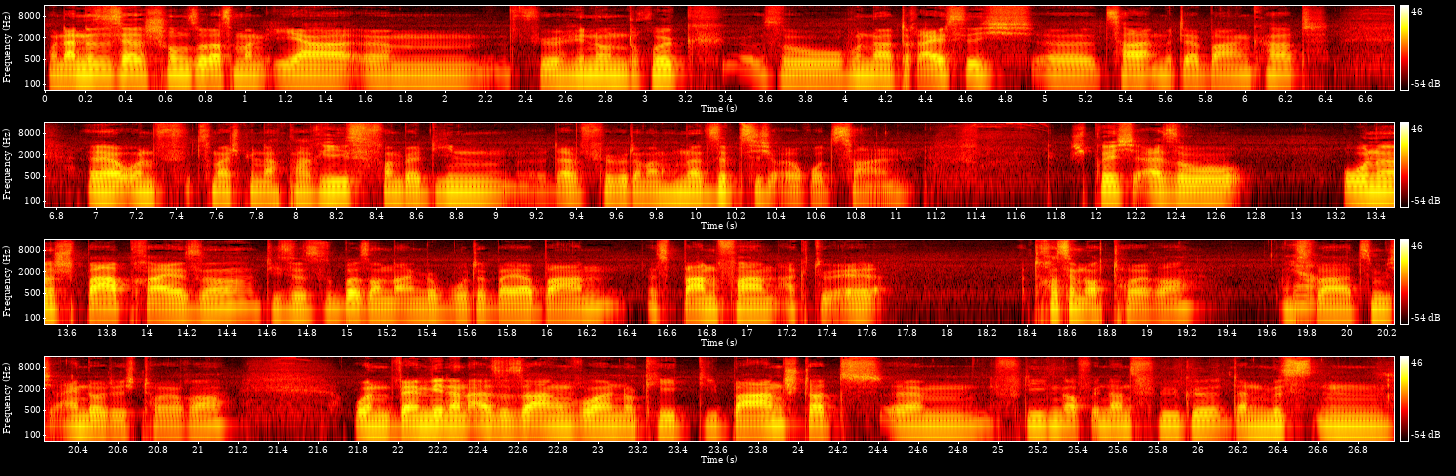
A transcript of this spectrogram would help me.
Und dann ist es ja schon so, dass man eher ähm, für Hin und Rück so 130 äh, zahlt mit der Bahncard. Äh, und zum Beispiel nach Paris von Berlin, dafür würde man 170 Euro zahlen. Sprich also ohne Sparpreise, diese super Sonderangebote bei der Bahn, ist Bahnfahren aktuell trotzdem noch teurer. Und ja. zwar ziemlich eindeutig teurer. Und wenn wir dann also sagen wollen, okay, die Bahn statt ähm, Fliegen auf Inlandsflüge, dann müssten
